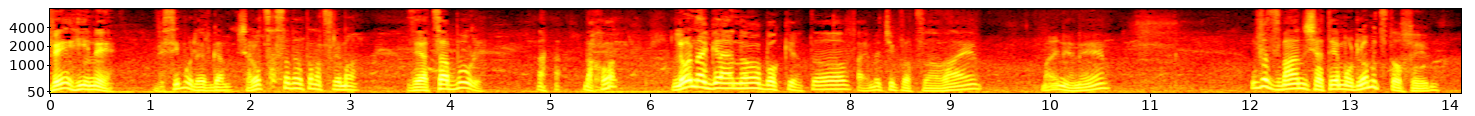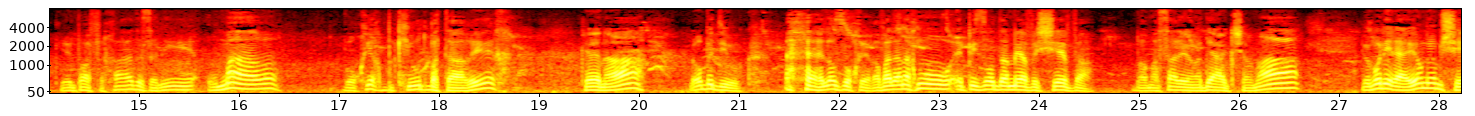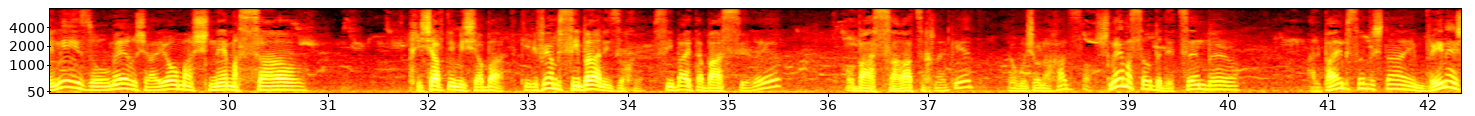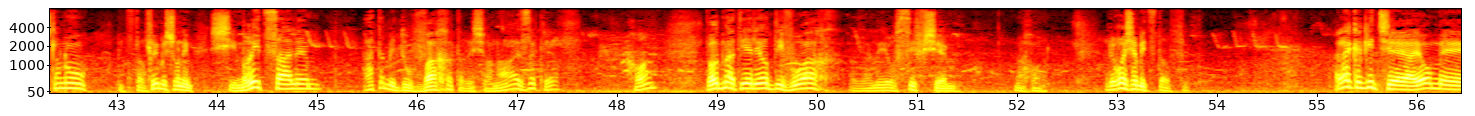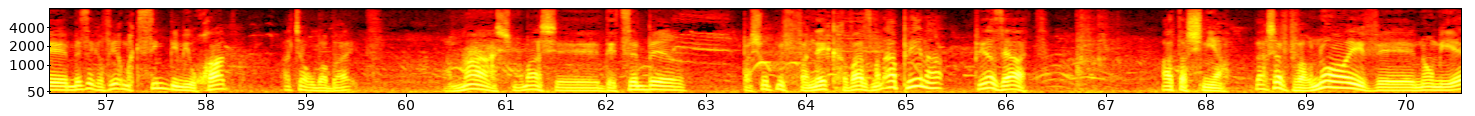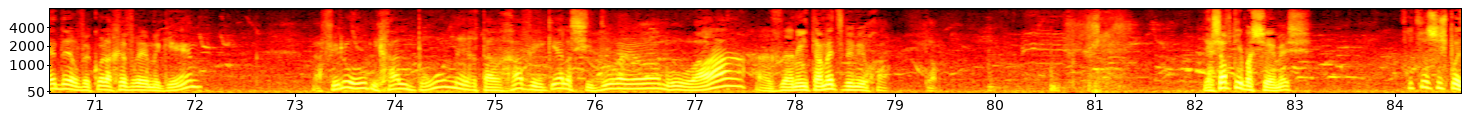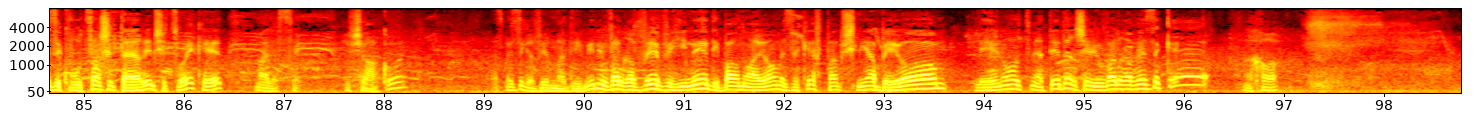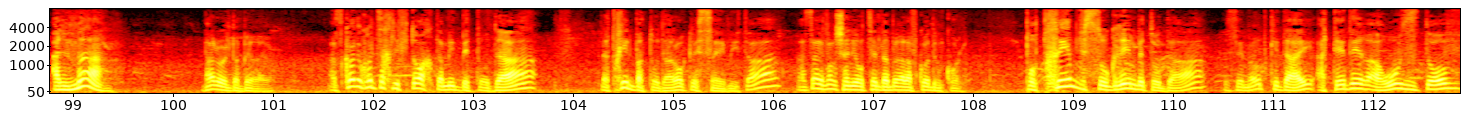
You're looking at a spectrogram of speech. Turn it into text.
והנה, ושימו לב גם שלא צריך לסדר את המצלמה, זה יצא בול, נכון? לא נגענו, בוקר טוב, האמת שכבר צהריים, מה העניינים? ובזמן שאתם עוד לא מצטרפים, כי אין פה אף אחד, אז אני אומר והוכיח בקיאות בתאריך, כן, אה? לא בדיוק, לא זוכר, אבל אנחנו אפיזודה 107 במסע למדעי ההגשמה, ובואו נראה, היום יום שני, זה אומר שהיום ה-12, חישבתי משבת, כי לפי המסיבה אני זוכר, המסיבה הייתה בעשירי, או בעשרה צריך להגיד, יום ראשון 11, 12 בדצמבר 2022, והנה יש לנו מצטרפים ראשונים, שמרית סלם, את המדווחת הראשונה, איזה כיף, נכון? ועוד מעט יהיה לי עוד דיווח, אז אני אוסיף שם, נכון. אני רואה שהם מצטרפים. אני רק אגיד שהיום אה, מזג אוויר מקסים במיוחד, עד שערו בבית. ממש, ממש, אה, דצמבר פשוט מפנק, חבל הזמן. אה, פנינה, פנינה זה את. את השנייה. ועכשיו כבר נוי ונעמי עדר וכל החבר'ה מגיעים. אפילו מיכל ברונר טרחה והגיעה לשידור היום, וואה, אז אני אתאמץ במיוחד. טוב. ישבתי בשמש, חוץ מזה שיש פה איזו קבוצה של תיירים שצועקת, מה לעשות? אפשר הכל? אז מזג אוויר מדהים. הנה יובל רווה, והנה דיברנו היום, איזה כיף, פעם שנייה ביום, ליהנות מהתדר של יובל רווה, איזה כיף. נכון. על מה באנו לדבר היום? אז קודם כל צריך לפתוח תמיד בתודה, להתחיל בתודה, לא רק לסיים איתה, אז זה הדבר שאני רוצה לדבר עליו קודם כל. פותחים וסוגרים בתודה, זה מאוד כדאי, התדר ארוז טוב,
